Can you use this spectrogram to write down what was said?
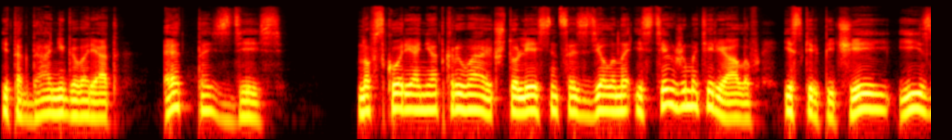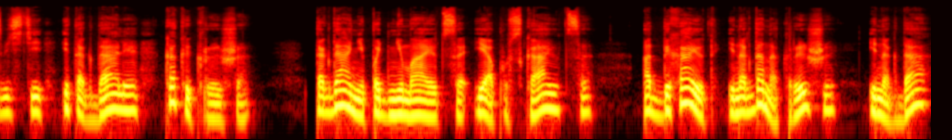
И тогда они говорят «это здесь». Но вскоре они открывают, что лестница сделана из тех же материалов, из кирпичей, извести и так далее, как и крыша. Тогда они поднимаются и опускаются, отдыхают иногда на крыше, иногда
